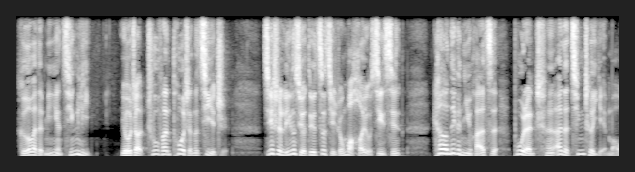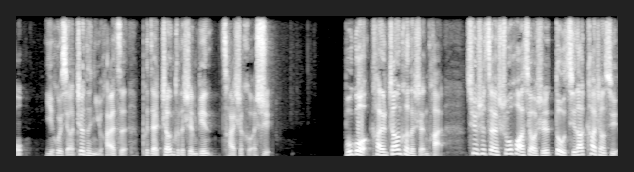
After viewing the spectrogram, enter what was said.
格外的明艳清丽，有着出凡脱尘的气质。即使林雪对自己容貌好有信心，看到那个女孩子不染尘埃的清澈眼眸，也会想这样的女孩子陪在张克的身边才是合适。不过看张克的神态，却是在说话笑时逗其他看上去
